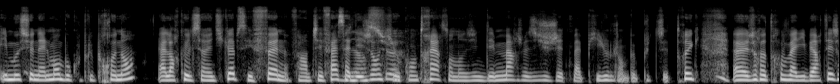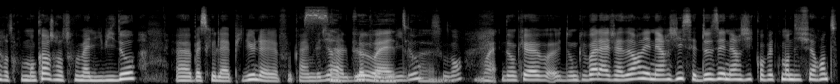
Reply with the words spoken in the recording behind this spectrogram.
émotionnellement beaucoup plus prenant. Alors que le Serenity Club, c'est fun. Enfin, tu es face à des gens qui, au contraire, sont dans une démarche, vas-y, je jette ma pilule, j'en peux plus de ce truc. Euh, je retrouve ma liberté, je retrouve mon corps, je retrouve ma libido. Euh, parce que la pilule, il faut quand même le dire, Ça elle bloque la libido, souvent. Ouais. Donc, euh, donc voilà, j'adore l'énergie. C'est deux énergies complètement différentes,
